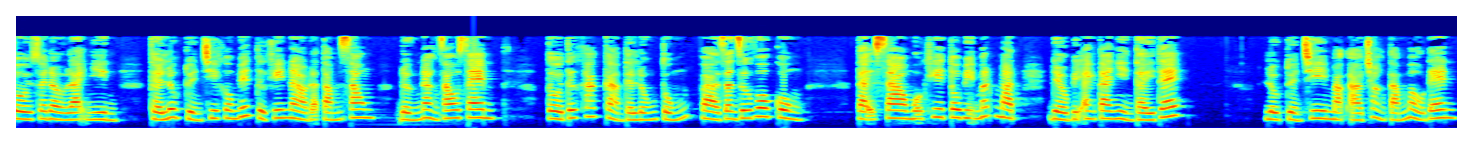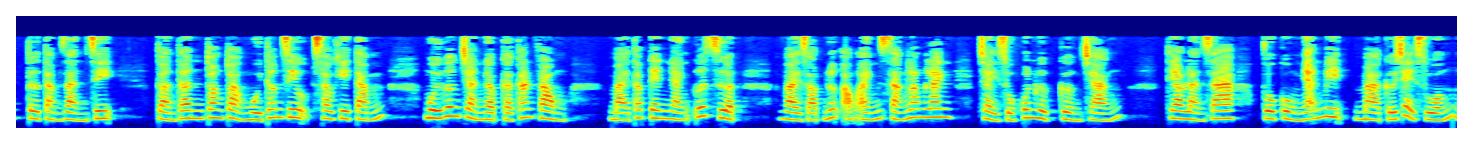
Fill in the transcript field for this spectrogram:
tôi xoay đầu lại nhìn, thấy Lục Tuyển Chi không biết từ khi nào đã tắm xong, đứng đằng sau xem. Tôi tức khắc cảm thấy lúng túng và giận dữ vô cùng. Tại sao mỗi khi tôi bị mất mặt đều bị anh ta nhìn thấy thế? Lục Tuyển Chi mặc áo choàng tắm màu đen, từ tằm giản dị, toàn thân toang toảng mùi thơm dịu sau khi tắm, mùi hương tràn ngập cả căn phòng, mái tóc đen nhánh ướt rượt, vài giọt nước óng ánh sáng long lanh chảy xuống khuôn ngực cường tráng, theo làn da vô cùng nhãn mịn mà cứ chảy xuống.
